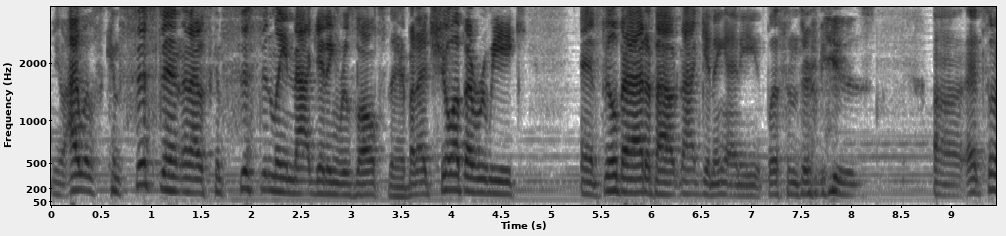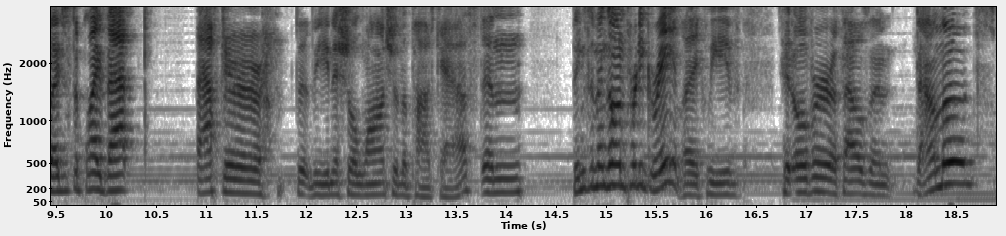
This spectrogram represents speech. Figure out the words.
You know, I was consistent and I was consistently not getting results there, but I'd show up every week and feel bad about not getting any listens or views. Uh, and so I just applied that after the, the initial launch of the podcast, and things have been going pretty great. Like we've hit over a thousand downloads.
